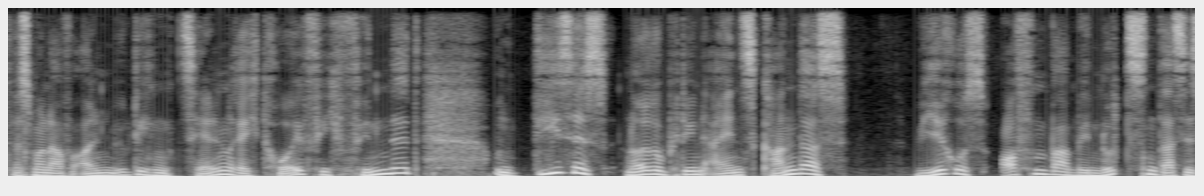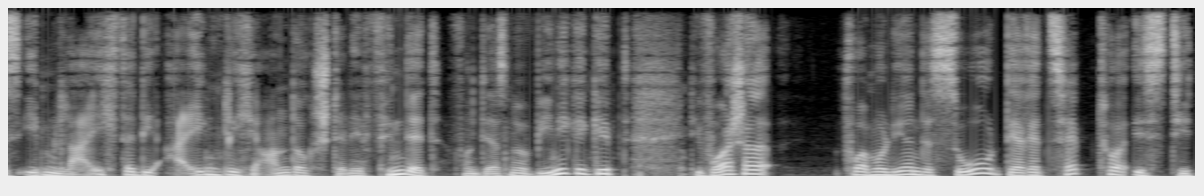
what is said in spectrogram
das man auf allen möglichen Zellen recht häufig findet. Und dieses Neuropilin 1 kann das Virus offenbar benutzen, dass es eben leichter die eigentliche Andockstelle findet, von der es nur wenige gibt. Die Forscher formulieren das so, der Rezeptor ist die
